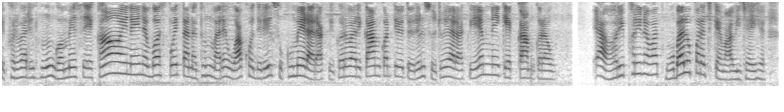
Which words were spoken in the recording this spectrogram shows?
કે ઘરવાળીને હું ગમે છે, કાંઈ નહીં ને, બસ પોતાના ધૂનમાં રહેવું, આખો દી રીલ્સું ઘુમેડા રાખવી, ઘરવાળી કામ કરતી હોય તો રીલ્સું જોયા રાખવી, એમ નહીં કે કામ કરાવું. એ આ હરીફરીને વાત મોબાઈલ ઉપર જ કેમ આવી જાય છે?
